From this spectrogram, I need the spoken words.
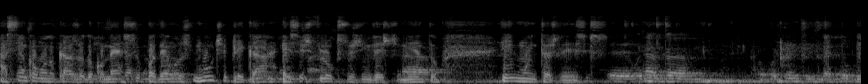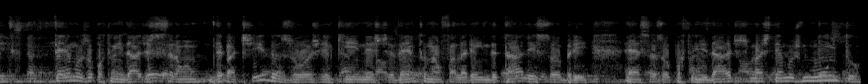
assim como no caso do comércio, podemos multiplicar esses fluxos de investimento em muitas vezes. Temos oportunidades que serão debatidas hoje aqui neste evento. Não falarei em detalhes sobre essas oportunidades, mas temos muito,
